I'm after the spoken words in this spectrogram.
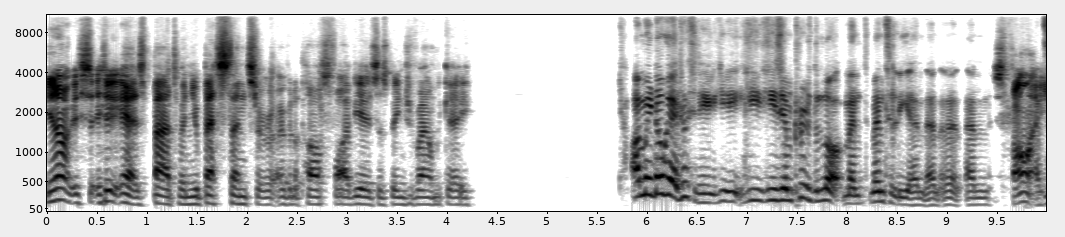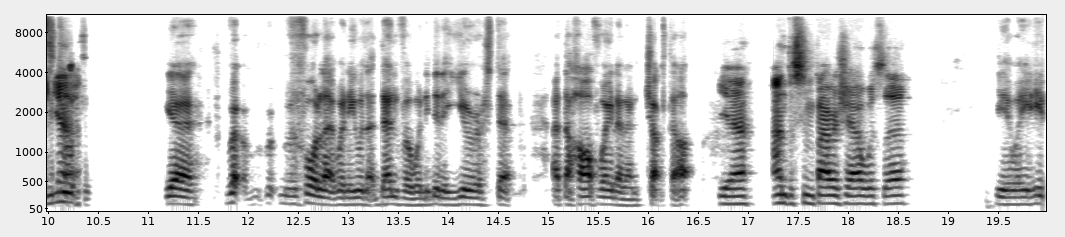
You know, it's, yeah, it's bad when your best centre over the past five years has been JaVale McGee. I mean, don't get it twisted. He, he he- he's improved a lot men- mentally and and and, It's fine, and yeah. yeah. Re- re- Before like when he was at Denver, when he did a Euro step at the halfway line and chucked it up. Yeah, Anderson Varejao was there. Yeah, well, he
